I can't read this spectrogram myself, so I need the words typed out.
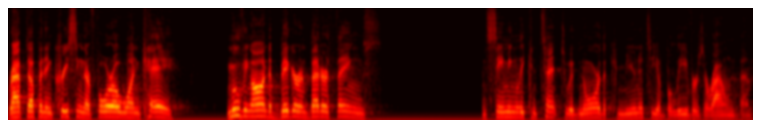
wrapped up in increasing their 401k moving on to bigger and better things, and seemingly content to ignore the community of believers around them.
